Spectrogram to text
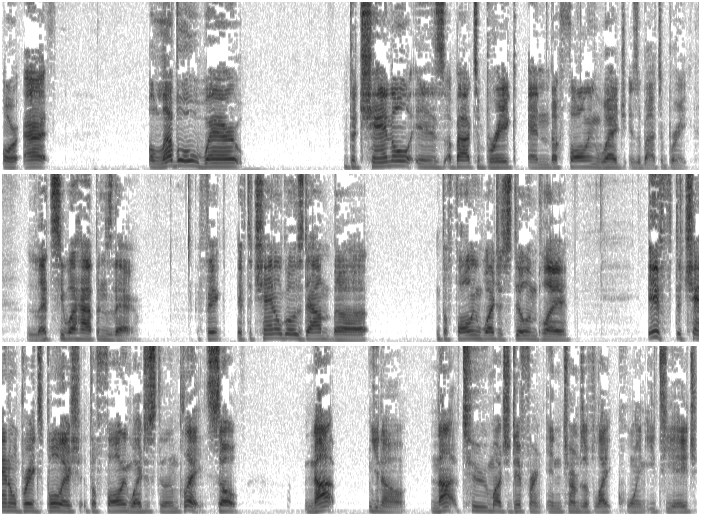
are at a level where the channel is about to break and the falling wedge is about to break. Let's see what happens there. If it, if the channel goes down, the the falling wedge is still in play. If the channel breaks bullish, the falling wedge is still in play. So, not you know, not too much different in terms of Litecoin ETH.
